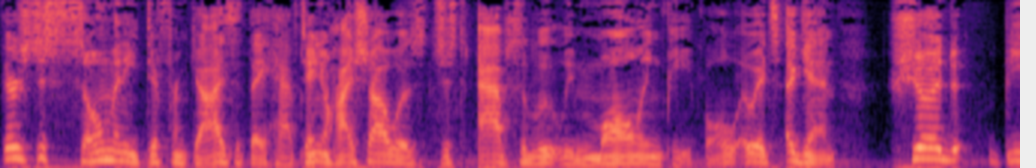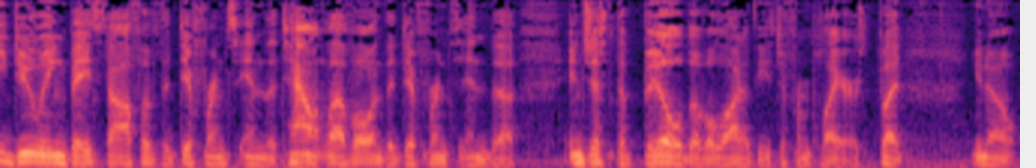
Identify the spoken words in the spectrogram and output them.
there's just so many different guys that they have. Daniel Hishaw was just absolutely mauling people, which again should be doing based off of the difference in the talent level and the difference in the in just the build of a lot of these different players. But you know,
